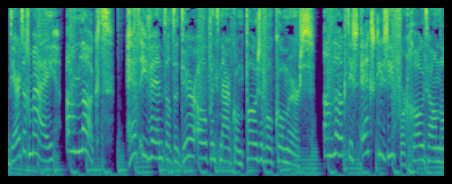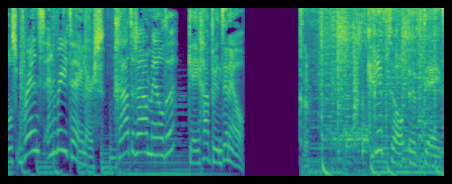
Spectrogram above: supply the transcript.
30 mei, Unlocked. Het event dat de deur opent naar Composable Commerce. Unlocked is exclusief voor groothandels, brands en retailers. Gratis aanmelden, kega.nl. Crypto-update.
